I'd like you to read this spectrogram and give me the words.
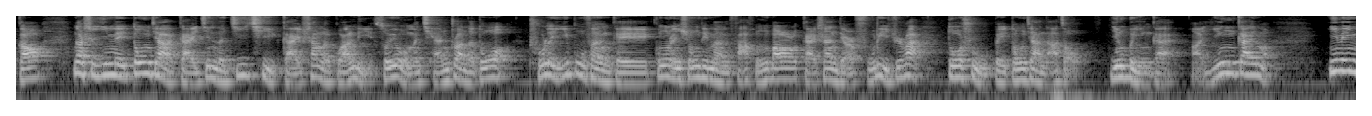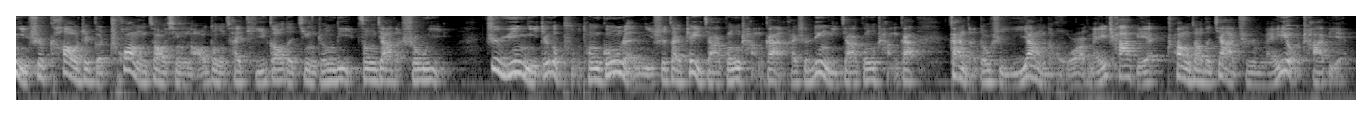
高，那是因为东家改进了机器，改善了管理，所以我们钱赚得多。除了一部分给工人兄弟们发红包，改善点福利之外，多数被东家拿走，应不应该啊？应该嘛？因为你是靠这个创造性劳动才提高的竞争力，增加的收益。至于你这个普通工人，你是在这家工厂干还是另一家工厂干，干的都是一样的活儿，没差别，创造的价值没有差别。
